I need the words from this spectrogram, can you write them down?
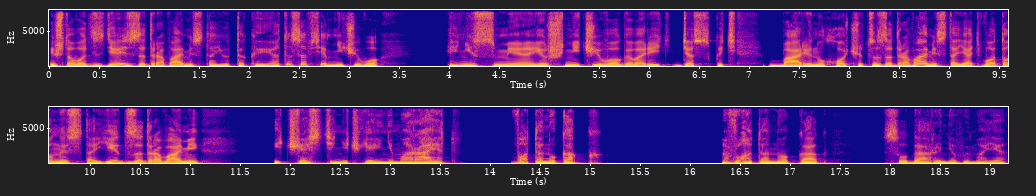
и что вот здесь за дровами стою, так и это совсем ничего. И не смеешь ничего говорить, дескать, барину хочется за дровами стоять, вот он и стоит за дровами, и чести ничьей не морает. Вот оно как! Вот оно как, сударыня вы моя,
